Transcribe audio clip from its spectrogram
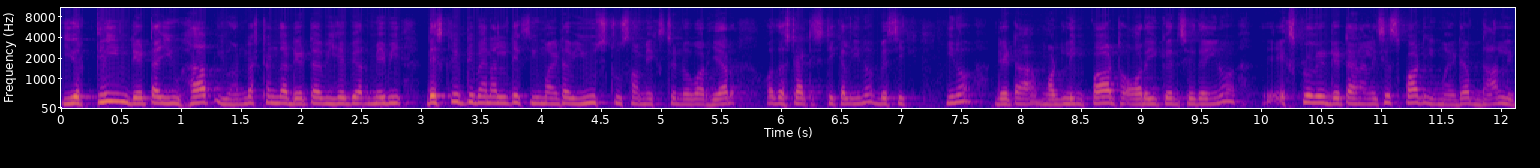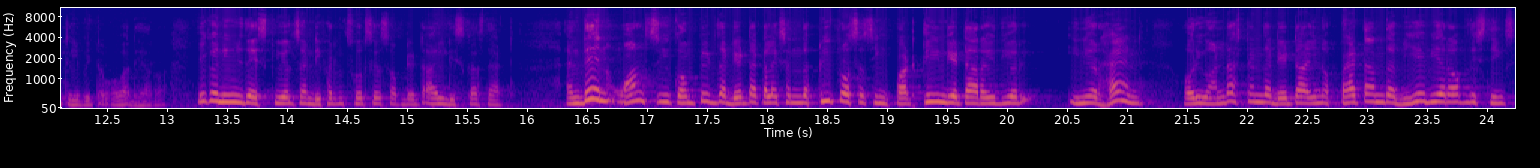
your clean data you have you understand the data behavior maybe descriptive analytics you might have used to some extent over here or the statistical you know basic you know data modeling part or you can say the you know exploratory data analysis part you might have done little bit over here. You can use the SQLs and different sources of data I will discuss that. And then once you complete the data collection the pre-processing part clean data with your in your hand or you understand the data, you know, pattern, the behavior of these things,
